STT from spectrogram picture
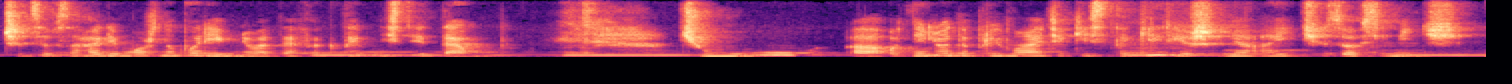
Чи це взагалі можна порівнювати ефективність і темп? Чому одні люди приймають якісь такі рішення, а інші зовсім інші?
